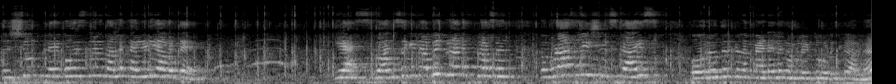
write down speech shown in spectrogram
Thrissur play ബോയ്സിന് നല്ല കൈഡിയാവട്ടെ yes once again a big round guys ഓരോരുത്തർക്കുള്ള മെഡൽ നമ്മൾ ഇട്ട് കൊടുക്കുകയാണ്.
